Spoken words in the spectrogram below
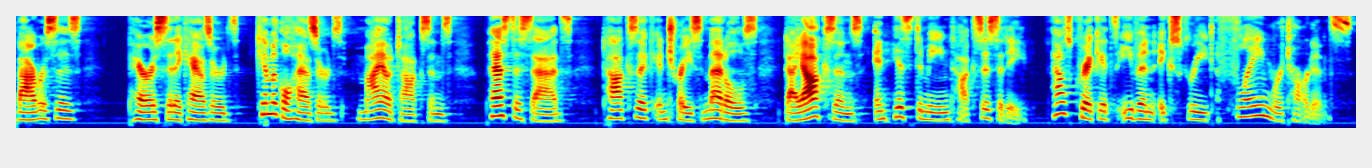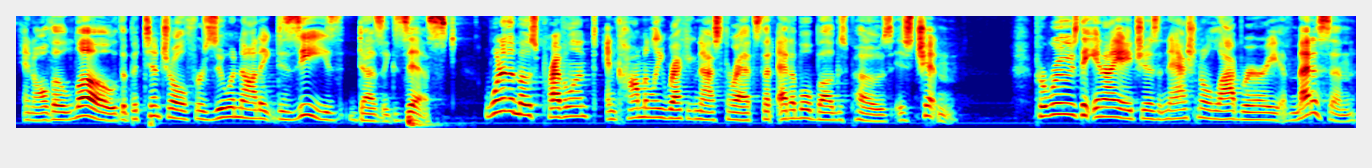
viruses, parasitic hazards, chemical hazards, mycotoxins, pesticides, toxic and trace metals, dioxins, and histamine toxicity. House crickets even excrete flame retardants, and although low, the potential for zoonotic disease does exist. One of the most prevalent and commonly recognized threats that edible bugs pose is chitin. Peruse the NIH's National Library of Medicine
